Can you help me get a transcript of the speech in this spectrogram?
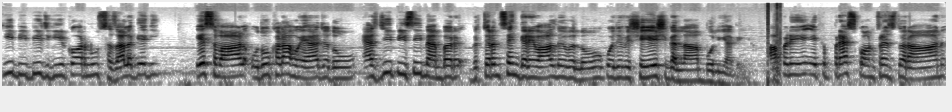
ਕੀ ਬੀਬੀ ਜਗੀਰ ਕੌਰ ਨੂੰ ਸਜ਼ਾ ਲੱਗੇਗੀ? ਇਹ ਸਵਾਲ ਉਦੋਂ ਖੜਾ ਹੋਇਆ ਜਦੋਂ ਐਸਜੀਪੀਸੀ ਮੈਂਬਰ ਗੁਰਚਰਨ ਸਿੰਘ ਗਰੇਵਾਲ ਦੇ ਵੱਲੋਂ ਕੁਝ ਵਿਸ਼ੇਸ਼ ਗੱਲਾਂ ਬੋਲੀਆਂ ਗਈਆਂ। ਆਪਣੇ ਇੱਕ ਪ੍ਰੈਸ ਕਾਨਫਰੰਸ ਦੌਰਾਨ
